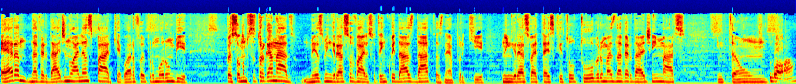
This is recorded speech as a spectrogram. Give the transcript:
era, na verdade, no Allianz Parque, agora foi pro Morumbi o pessoal não precisa trocar nada. O mesmo ingresso vale, só tem que cuidar as datas, né? Porque no ingresso vai estar escrito outubro, mas na verdade é em março. Então, Bom.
